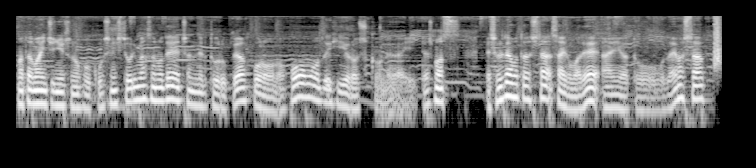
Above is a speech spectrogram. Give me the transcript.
また毎日ニュースの方更新しておりますので、チャンネル登録やフォローの方もぜひよろしくお願いいたします。それではまた明日最後までありがとうございました。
